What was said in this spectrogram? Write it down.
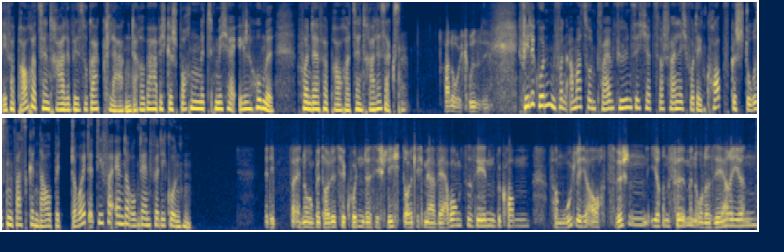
Die Verbraucherzentrale will sogar klagen. Darüber habe ich gesprochen mit Michael Hummel von der Verbraucherzentrale Sachsen. Hallo, ich grüße Sie. Viele Kunden von Amazon Prime fühlen sich jetzt wahrscheinlich vor den Kopf gestoßen. Was genau bedeutet die Veränderung denn für die Kunden? Die Veränderung bedeutet für Kunden, dass sie schlicht deutlich mehr Werbung zu sehen bekommen, vermutlich auch zwischen ihren Filmen oder Serien.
